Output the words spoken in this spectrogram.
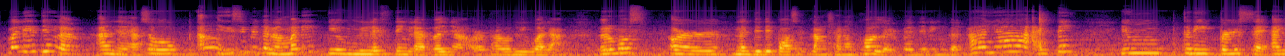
maliit yung level, ano niya. So, ang isipin ko lang, maliit yung lifting level niya or probably wala. Pero most, or nagde-deposit lang siya ng color. Pwede rin gan. Ah, yeah. I think, yung 3%, ay,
